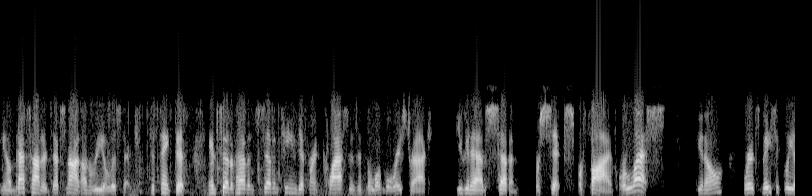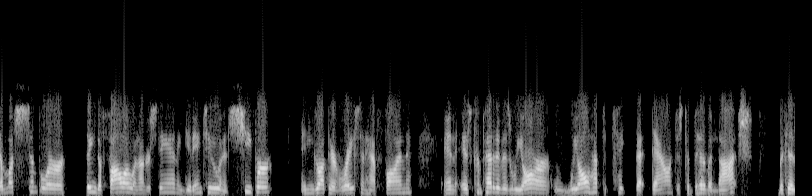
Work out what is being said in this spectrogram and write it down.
You know, that's not a, that's not unrealistic to think that instead of having 17 different classes at the local racetrack, you could have seven or six or five or less. You know, where it's basically a much simpler thing to follow and understand and get into, and it's cheaper, and you can go out there and race and have fun and as competitive as we are, we all have to take that down just a bit of a notch because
